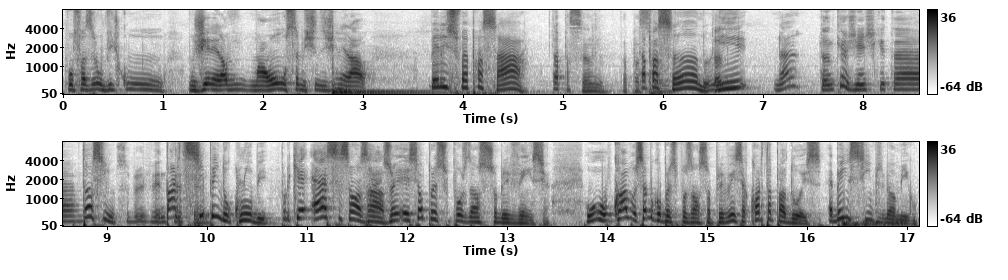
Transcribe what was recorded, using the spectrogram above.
vou fazer um vídeo com um, um general, uma onça vestida de general. Beleza, isso vai passar. Tá passando, tá passando. Tá passando. Tanto- E, né? Tanto que a gente que tá Então, assim, sobrevivendo. Participem do clube, porque essas são as razões, esse é o pressuposto da nossa sobrevivência. O, o- qual- sabe qual é o pressuposto da nossa sobrevivência? Corta pra dois. É bem simples, meu amigo.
